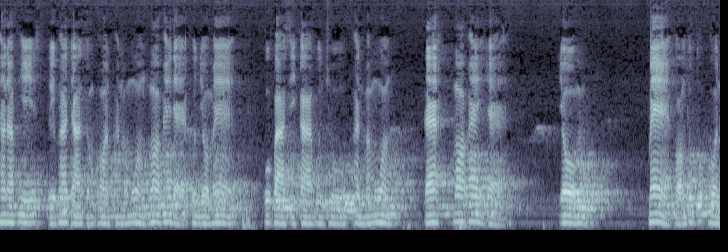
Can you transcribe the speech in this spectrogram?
ธนพีสหรือพระอาจารย์สมพรพันมะม่วง มอบให้แด่คุณโยมแม่อุบาสิกาบุญชูพันมะม่วง และมอบให้แก่โยม แม่ของทุกๆคน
